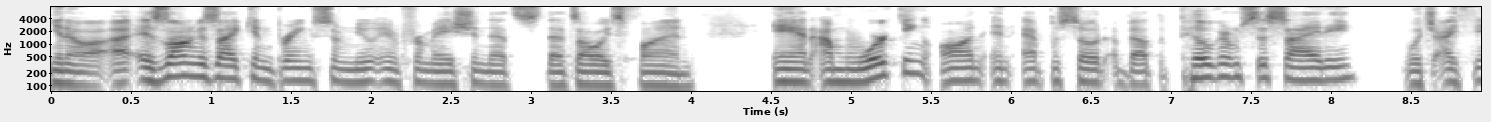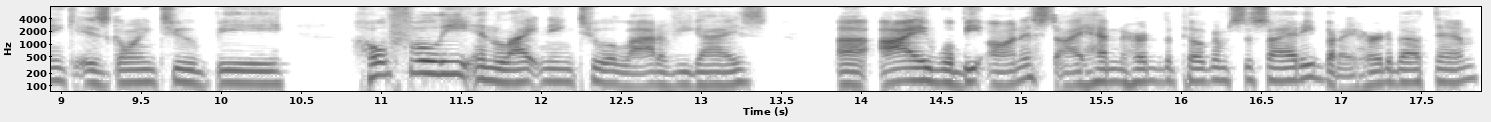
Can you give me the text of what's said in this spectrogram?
you know, uh, as long as I can bring some new information, that's that's always fun. And I'm working on an episode about the Pilgrim Society which I think is going to be hopefully enlightening to a lot of you guys. Uh, I will be honest, I hadn't heard of the Pilgrim Society, but I heard about them.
